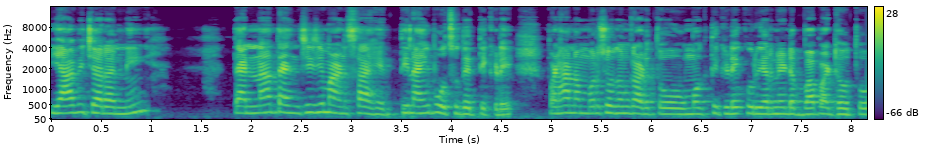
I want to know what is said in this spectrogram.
या विचारांनी त्यांना त्यांची जी माणसं आहेत ती नाही पोचू देत तिकडे. पण हा नंबर शोधून काढतो मग तिकडे कुरिअरने डब्बा पाठवतो.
